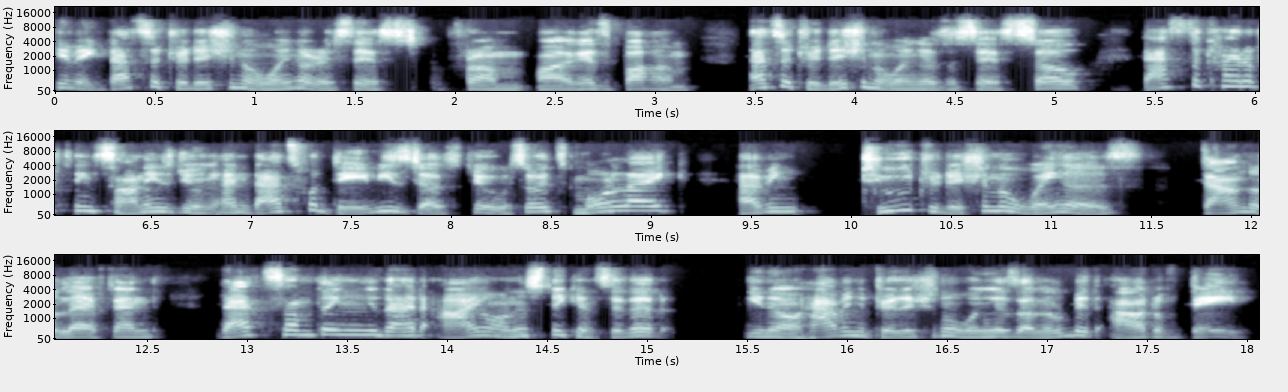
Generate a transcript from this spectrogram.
Kimmich, that's a traditional winger assist from uh, against Bochum. That's a traditional winger's assist. So that's the kind of thing Sane is doing, and that's what Davies does too. So it's more like having two traditional wingers down the left, and that's something that I honestly considered, you know, having traditional wingers a little bit out of date.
